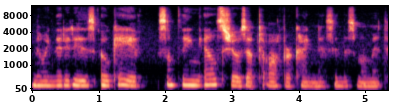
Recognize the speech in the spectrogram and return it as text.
Knowing that it is okay if something else shows up to offer kindness in this moment.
